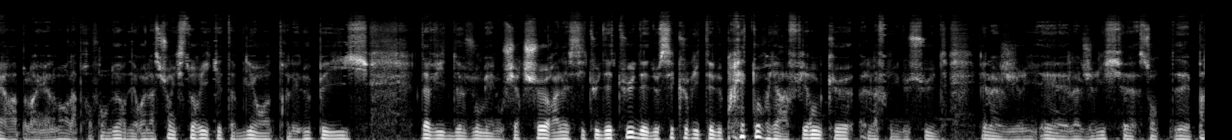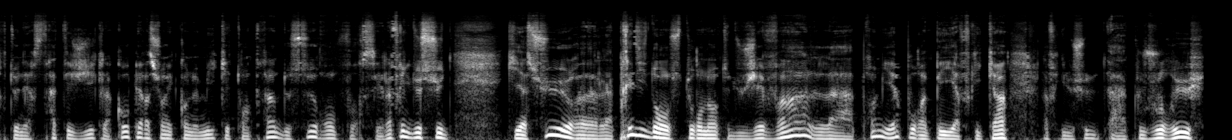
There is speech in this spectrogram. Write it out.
Et rappelant également la profondeur des relations historiques établies entre les deux pays. David Zoumenou, chercheur à l'Institut d'études et de sécurité de Pretoria, affirme que l'Afrique du Sud et l'Algérie sont des partenaires stratégiques. La coopération économique est en train de se renforcer. L'Afrique du Sud, qui assure la présidence tournante du G20, la première pour un pays africain. L'Afrique du Sud a toujours eu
